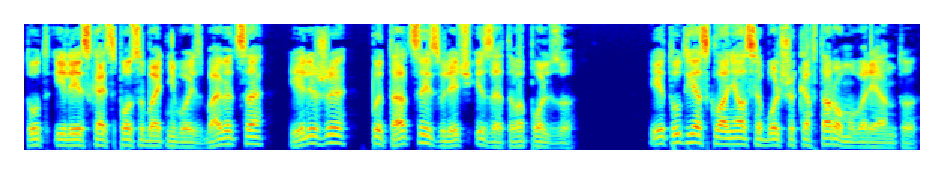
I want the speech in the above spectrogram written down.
Тут или искать способы от него избавиться, или же пытаться извлечь из этого пользу. И тут я склонялся больше ко второму варианту.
